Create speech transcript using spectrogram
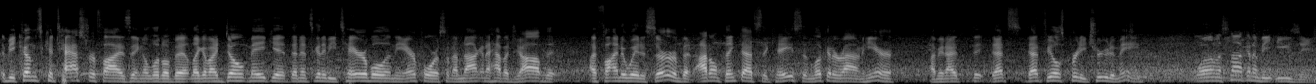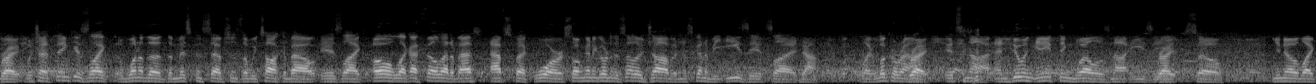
it becomes catastrophizing a little bit. Like if I don't make it, then it's going to be terrible in the Air Force and I'm not going to have a job that I find a way to serve. But I don't think that's the case. And looking around here, I mean, I th- that's, that feels pretty true to me. Well, and it's not going to be easy, right? Which I think is like one of the, the misconceptions that we talk about is like, oh, like I failed out of AFSPEC war, so I'm going to go to this other job and it's going to be easy. It's like, yeah. like look around, right? It's not, and doing anything well is not easy, right? So, you know, like,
